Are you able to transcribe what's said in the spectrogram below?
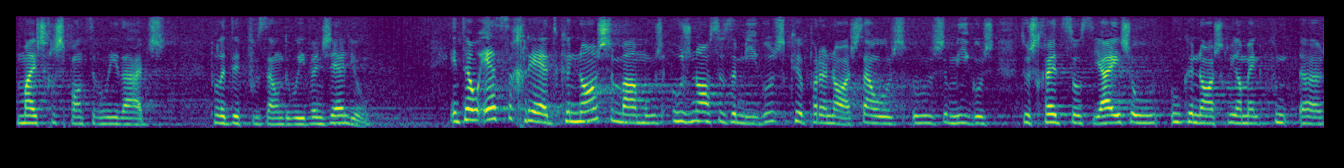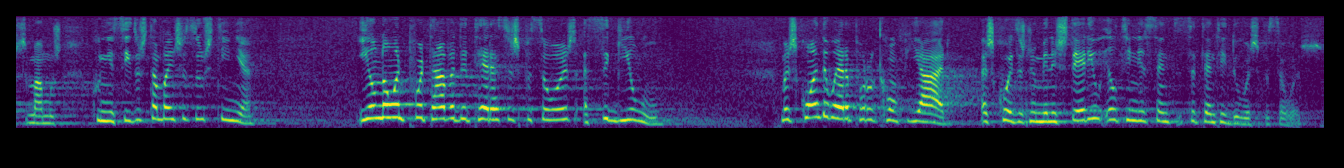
mais responsabilidades pela difusão do Evangelho. Então, essa rede que nós chamamos os nossos amigos, que para nós são os, os amigos das redes sociais, ou o que nós realmente uh, chamamos conhecidos, também Jesus tinha. E ele não importava de ter essas pessoas a segui-lo. Mas quando era por confiar as coisas no ministério, ele tinha 72 pessoas.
